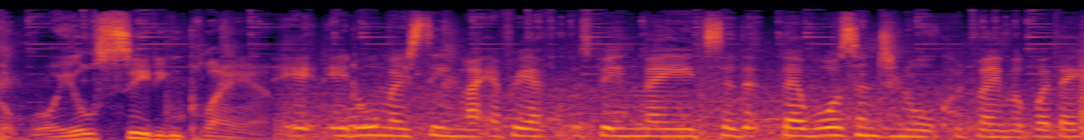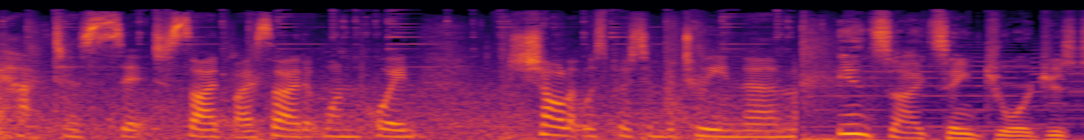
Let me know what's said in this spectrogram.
the royal seating plan. It, it, almost seemed like every effort was being made so that there wasn't an awkward moment where they had to sit side by side at one point. Charlotte was put in between them. Inside St. George's,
